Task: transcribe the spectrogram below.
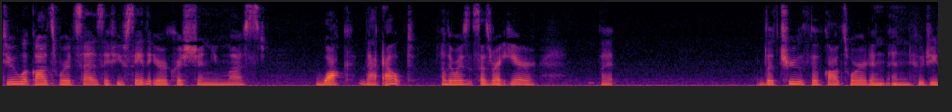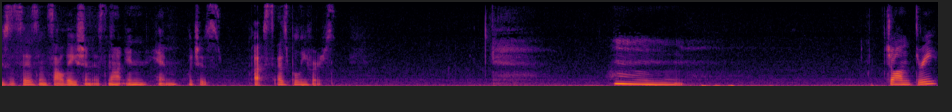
do what God's word says. If you say that you're a Christian, you must walk that out. Otherwise, it says right here that the truth of God's word and, and who Jesus is and salvation is not in Him, which is us as believers. Hmm. John 3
